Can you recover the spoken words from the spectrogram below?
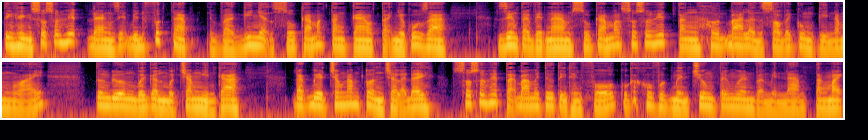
tình hình sốt xuất huyết đang diễn biến phức tạp và ghi nhận số ca mắc tăng cao tại nhiều quốc gia. Riêng tại Việt Nam, số ca mắc sốt xuất huyết tăng hơn 3 lần so với cùng kỳ năm ngoái, tương đương với gần 100.000 ca. Đặc biệt trong 5 tuần trở lại đây, sốt xuất huyết tại 34 tỉnh thành phố của các khu vực miền Trung, Tây Nguyên và miền Nam tăng mạnh.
